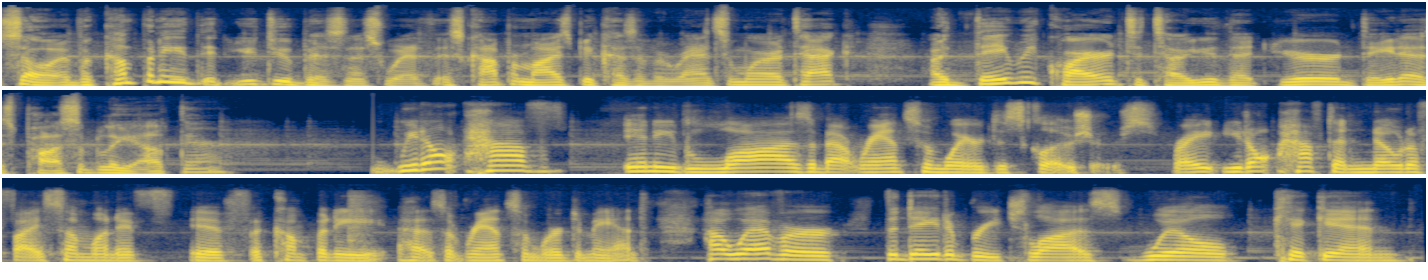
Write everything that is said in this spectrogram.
So, if a company that you do business with is compromised because of a ransomware attack, are they required to tell you that your data is possibly out there? We don't have any laws about ransomware disclosures, right? You don't have to notify someone if if a company has a ransomware demand. However, the data breach laws will kick in.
